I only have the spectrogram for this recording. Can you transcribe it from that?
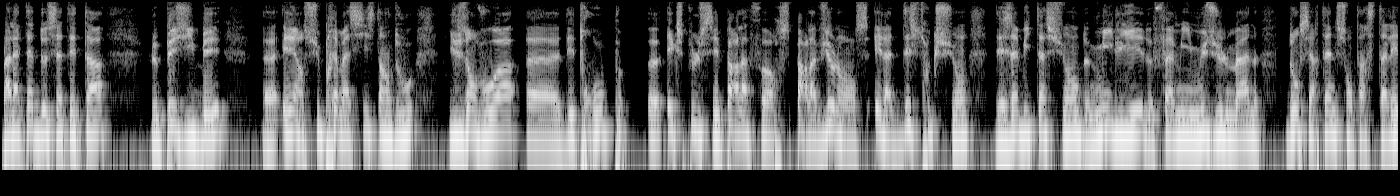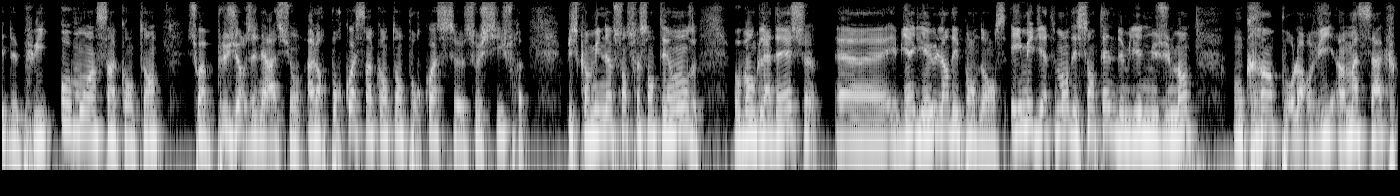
À la tête de cet État, le PJB euh, est un suprémaciste hindou. Ils envoient euh, des troupes euh, expulsées par la force, par la violence et la destruction des habitations de milliers de familles musulmanes, dont certaines sont installées depuis au moins 50 ans, soit plusieurs générations. Alors pourquoi 50 ans? Pourquoi ce, chiffre? Puisqu'en 1971, au Bangladesh, eh bien, il y a eu l'indépendance. Et immédiatement, des centaines de milliers de musulmans ont craint pour leur vie un massacre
